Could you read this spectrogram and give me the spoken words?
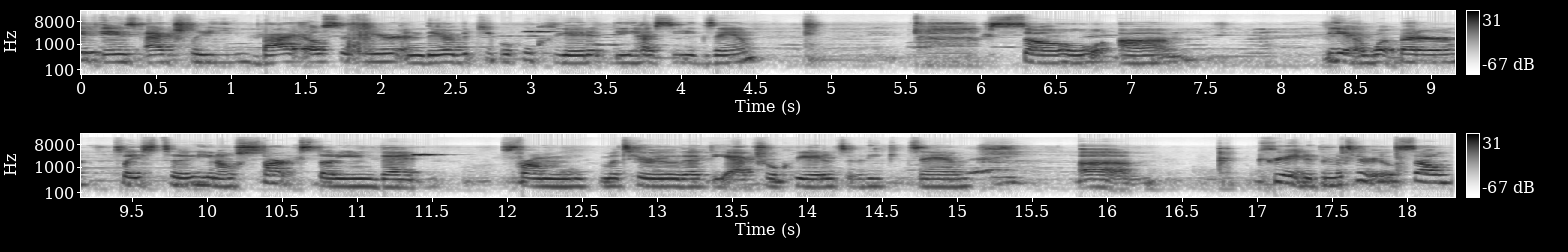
it is actually by Elsevier, and they're the people who created the HESI exam. So, um, yeah, what better place to, you know, start studying than from material that the actual creators of the exam um, created the material. So,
